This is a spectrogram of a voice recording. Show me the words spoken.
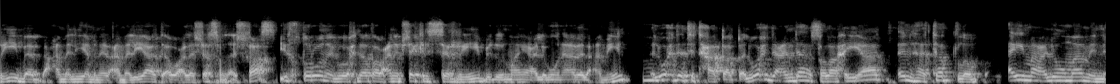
ريبة بعملية من العمليات أو على شخص من الأشخاص يخطرون الوحدة طبعا بشكل سري بدون ما يعلمون هذا العميل. الوحدة تتحقق. الوحدة عندها صلاحيات إنها تطلب أي معلومة من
